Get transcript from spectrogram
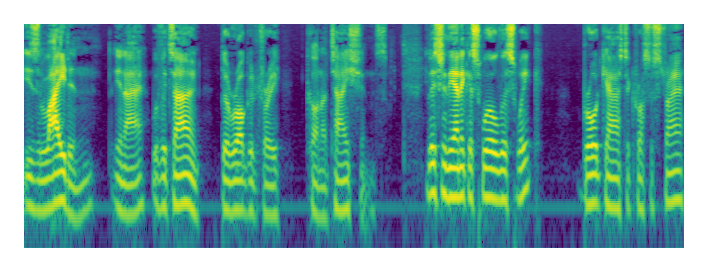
is laden, you know, with its own derogatory connotations. You listen to the Anarchist World this week, broadcast across Australia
